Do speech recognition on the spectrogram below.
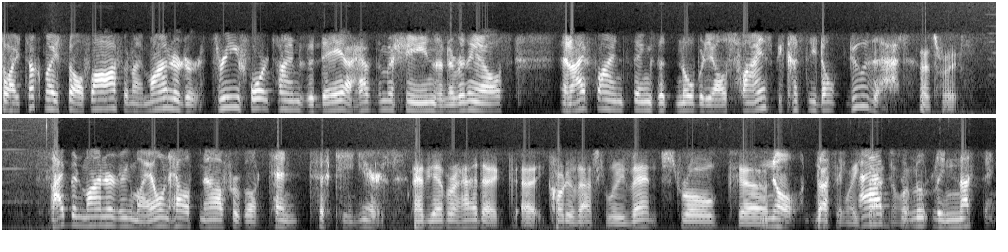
So I took myself off and I monitor three, four times a day. I have the machines and everything else. And I find things that nobody else finds because they don't do that. that's right. I've been monitoring my own health now for about 10, 15 years. Have you ever had a, a cardiovascular event, stroke? Uh, no, nothing like that. No, no. Absolutely nothing.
